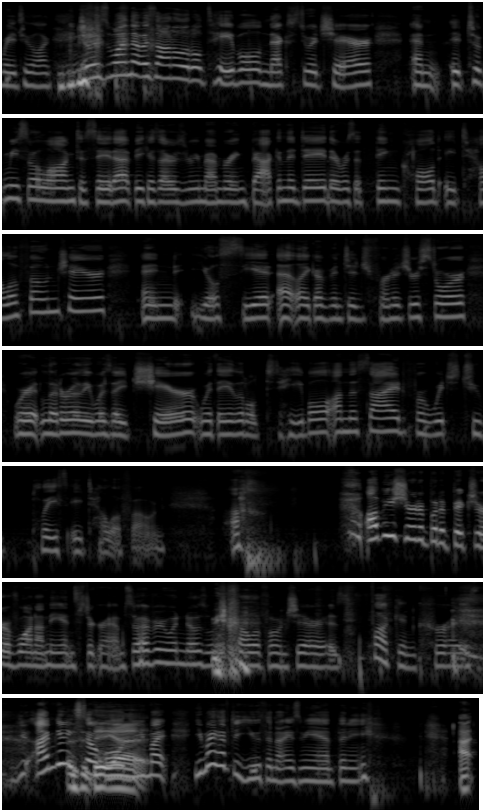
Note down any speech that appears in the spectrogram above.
way too long. It was one that was on a little table next to a chair, and it took me so long to say that because I was remembering back in the day there was a thing called a telephone chair, and you'll see it at like a vintage furniture store where it literally was a chair with a little table on the side for which to place a telephone. Uh, I'll be sure to put a picture of one on the Instagram so everyone knows what a telephone chair is. Fucking Christ. You, I'm getting so the, old. uh, you might you might have to euthanize me, Anthony. I,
